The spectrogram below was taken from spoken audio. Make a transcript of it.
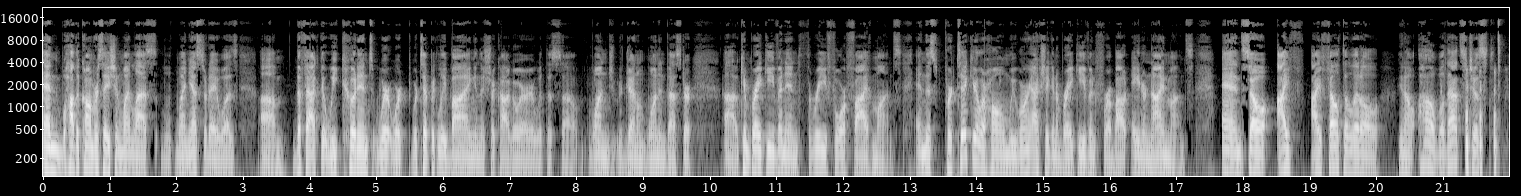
and how the conversation went last went yesterday was um, the fact that we couldn't we're, we're, we're typically buying in the Chicago area with this uh, one gentleman one investor uh, can break even in three four five months and this particular home we weren't actually going to break even for about eight or nine months and so I I felt a little you know oh well that's just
